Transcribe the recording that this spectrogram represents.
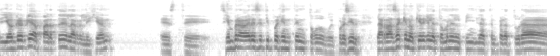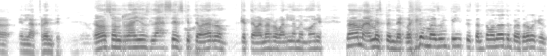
yo creo que aparte de la religión, este, siempre va a haber ese tipo de gente en todo, güey. Por decir, la raza que no quiere que le tomen el la temperatura en la frente. No, son rayos láseres que te van a que te van a robar la memoria. No mames, pendejo, es nomás un pin, te están tomando la temperatura porque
